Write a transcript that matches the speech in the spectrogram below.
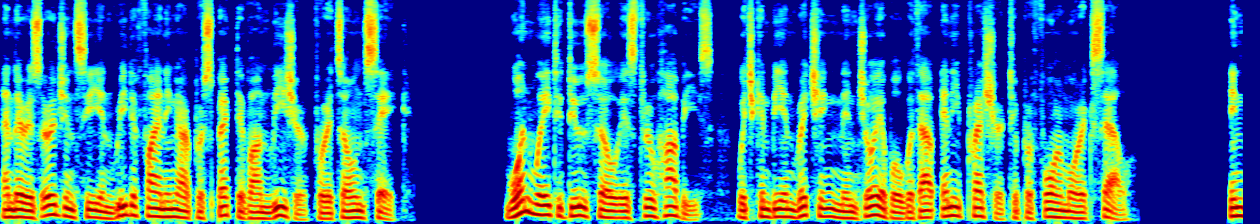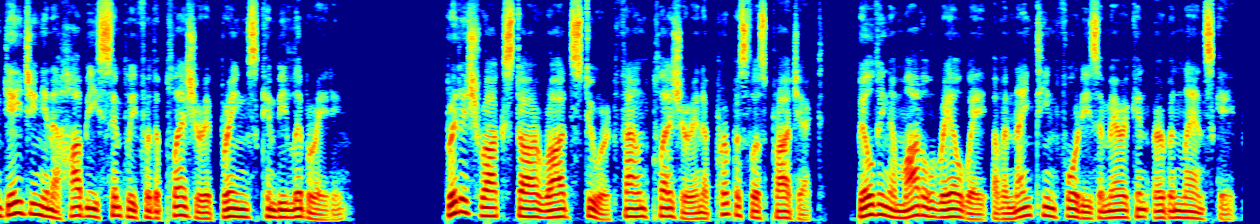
and there is urgency in redefining our perspective on leisure for its own sake. One way to do so is through hobbies, which can be enriching and enjoyable without any pressure to perform or excel. Engaging in a hobby simply for the pleasure it brings can be liberating. British rock star Rod Stewart found pleasure in a purposeless project, building a model railway of a 1940s American urban landscape.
